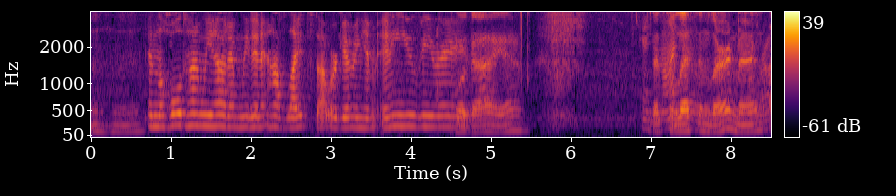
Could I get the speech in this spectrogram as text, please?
Mm-hmm. And the whole time we had him, we didn't have lights that were giving him any UV rays. Poor guy, yeah. And That's a lesson learned, man.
